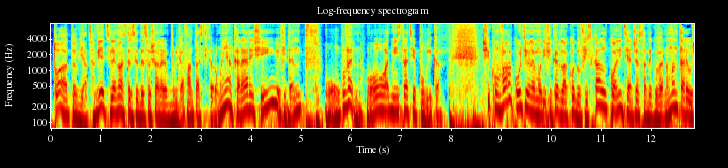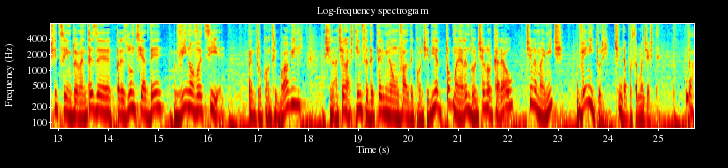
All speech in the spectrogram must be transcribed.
toată viața. Viețile noastre se desfășoară în Republica Fantastică România, care are și, evident, un guvern, o administrație publică. Și cumva, cu ultimele modificări la codul fiscal, coaliția aceasta de guvernământ a reușit să implementeze prezumția de vinovăție pentru contribuabili și în același timp să determine un val de concedieri tocmai în rândul celor care au cele mai mici venituri. Cine te-a pus să muncești? Da,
